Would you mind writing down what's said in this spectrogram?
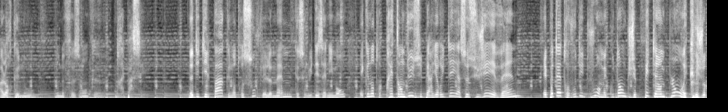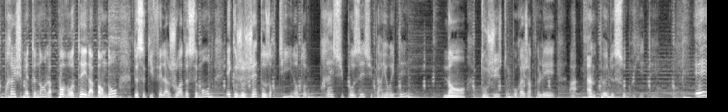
alors que nous, nous ne faisons que trépasser. Ne dit-il pas que notre souffle est le même que celui des animaux et que notre prétendue supériorité à ce sujet est vaine? Et peut-être vous dites-vous en m'écoutant que j'ai pété un plomb et que je prêche maintenant la pauvreté et l'abandon de ce qui fait la joie de ce monde et que je jette aux orties notre présupposée supériorité? Non, tout juste pourrais-je appeler à un peu de sobriété et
